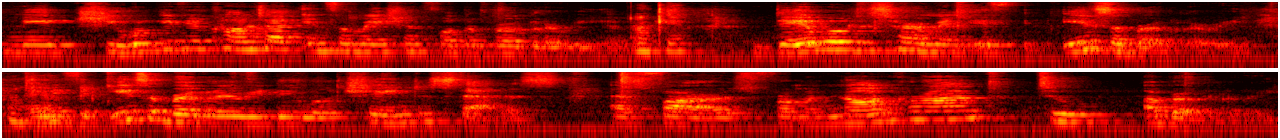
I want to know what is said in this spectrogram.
need, she will give you contact information for the burglary unit. Okay. They will determine if it is a burglary. Okay. And if it is a burglary, they will change the status as far as from a non-crime to a burglary.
